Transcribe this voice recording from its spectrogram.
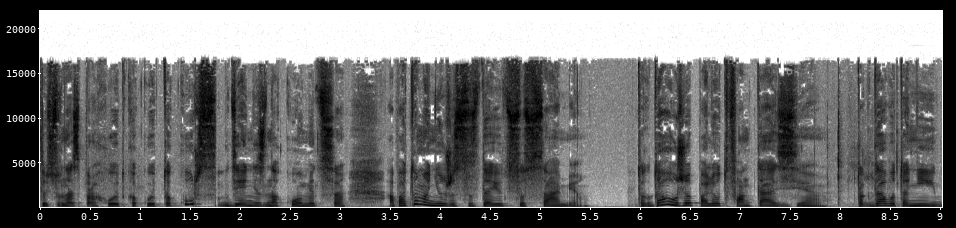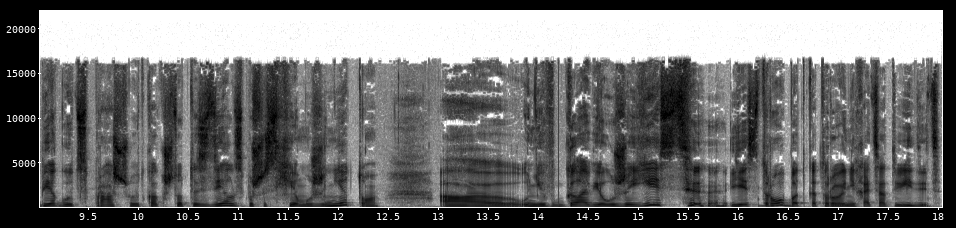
То есть у нас проходит какой-то курс, где они знакомятся, а потом они уже создают все сами. Тогда уже полет фантазии. Тогда вот они и бегают, спрашивают, как что-то сделать, потому что схем уже нету. А у них в голове уже есть, есть робот, которого они хотят видеть.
